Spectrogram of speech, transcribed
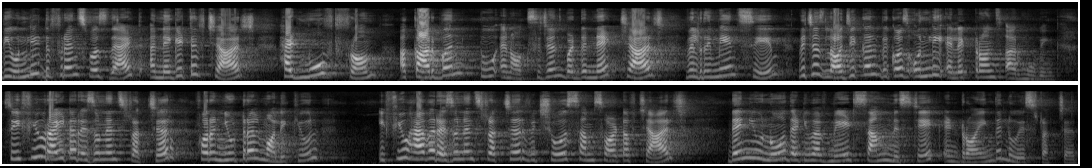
the only difference was that a negative charge had moved from a carbon to an oxygen but the net charge will remain same which is logical because only electrons are moving. So, if you write a resonance structure for a neutral molecule, if you have a resonance structure which shows some sort of charge then you know that you have made some mistake in drawing the Lewis structure.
